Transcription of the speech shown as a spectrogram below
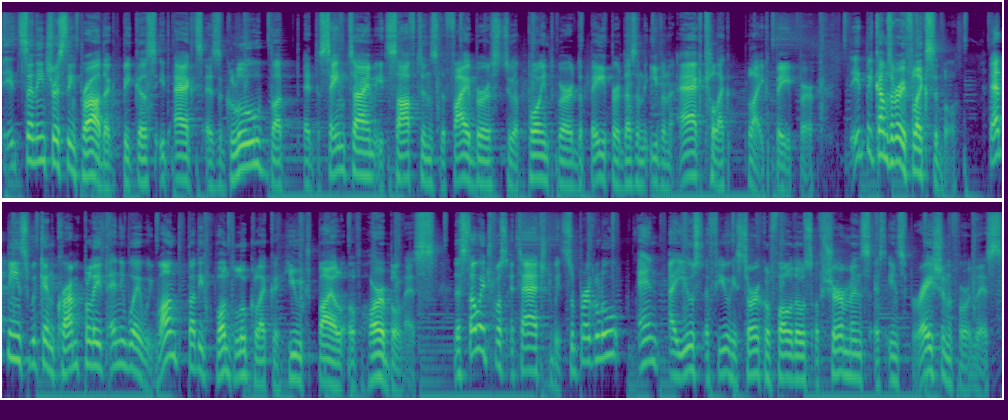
it's an interesting product because it acts as glue, but at the same time it softens the fibers to a point where the paper doesn't even act like, like paper. It becomes very flexible. That means we can crumple it any way we want, but it won't look like a huge pile of horribleness. The stowage was attached with superglue, and I used a few historical photos of Shermans as inspiration for this.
